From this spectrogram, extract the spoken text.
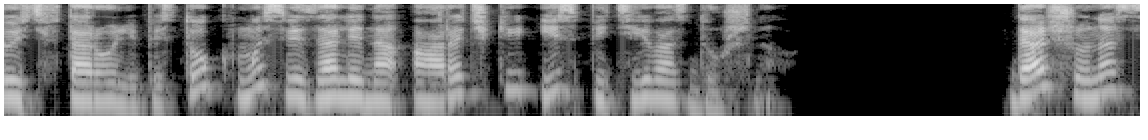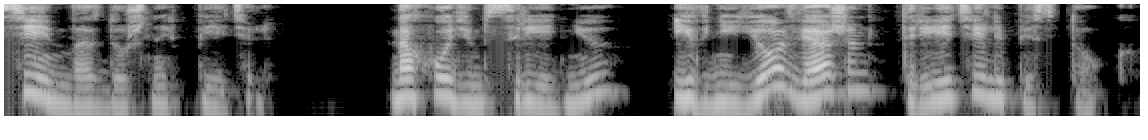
То есть второй лепесток мы связали на арочке из 5 воздушных. Дальше у нас 7 воздушных петель. Находим среднюю и в нее вяжем третий лепесток.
